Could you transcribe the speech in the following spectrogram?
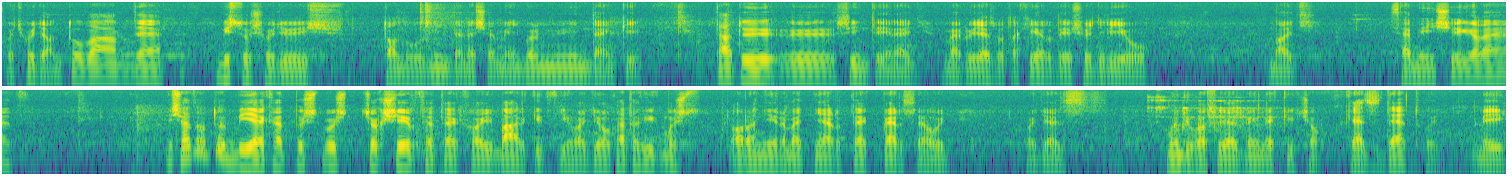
hogy hogyan tovább, de biztos, hogy ő is tanul minden eseményből, mindenki. Tehát ő, ő szintén egy, mert ugye ez volt a kérdés, hogy Rio nagy személyisége lehet, és hát a többiek, hát most, most csak sérthetek, ha bárkit kihagyok. Hát akik most aranyérmet nyertek, persze, hogy, hogy ez mondjuk azt, hogy ez még nekik csak kezdet, hogy még,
